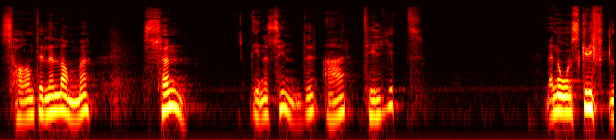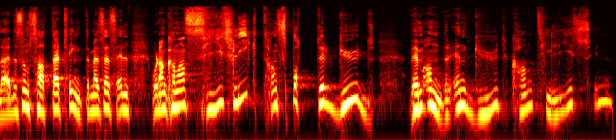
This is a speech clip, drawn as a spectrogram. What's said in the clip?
sa han til den lamme, 'Sønn, dine synder er tilgitt.' Men noen skriftlærde som satt der, tenkte med seg selv, 'Hvordan kan han si slikt?' Han spotter Gud. Hvem andre enn Gud kan tilgi synd?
